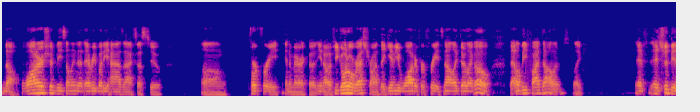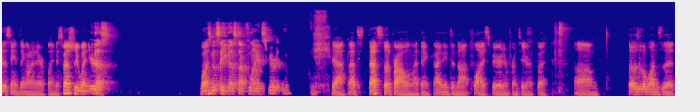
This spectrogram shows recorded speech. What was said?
no water should be something that everybody has access to um for free in America. You know, if you go to a restaurant, they give you water for free. It's not like they're like, oh, that'll be five dollars. Like, if it should be the same thing on an airplane, especially when you're. You guys, I was gonna say you gotta stop flying Spirit. Though. Yeah, that's that's the problem. I think I need to not fly Spirit and Frontier, but um, those are the ones that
